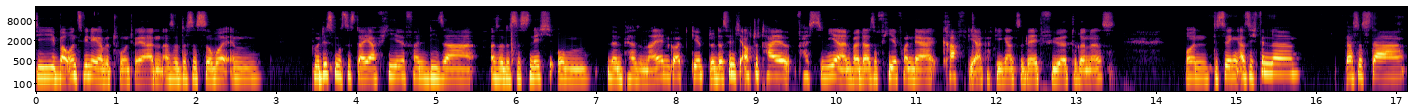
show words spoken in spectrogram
die bei uns weniger betont werden. Also das ist so im Buddhismus ist da ja viel von dieser, also dass es nicht um einen personellen Gott gibt. Und das finde ich auch total faszinierend, weil da so viel von der Kraft, die einfach die ganze Welt führt, drin ist. Und deswegen, also ich finde, dass es da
